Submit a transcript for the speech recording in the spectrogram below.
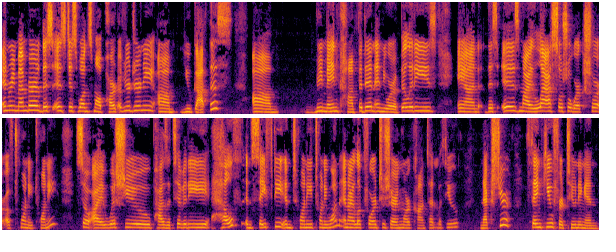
And remember, this is just one small part of your journey. Um, you got this. Um, remain confident in your abilities. And this is my last social work short of 2020. So I wish you positivity, health, and safety in 2021. And I look forward to sharing more content with you next year. Thank you for tuning in.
